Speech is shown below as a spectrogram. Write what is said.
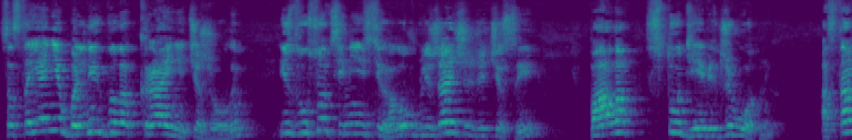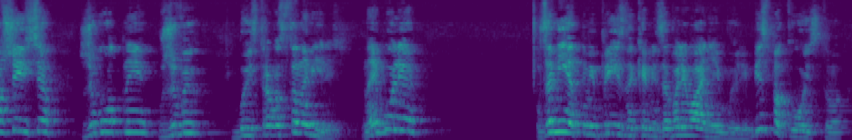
Состояние больных было крайне тяжелым. Из 270 голов в ближайшие же часы пало 109 животных. Оставшиеся животные в живых быстро восстановились. Наиболее заметными признаками заболеваний были беспокойство,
